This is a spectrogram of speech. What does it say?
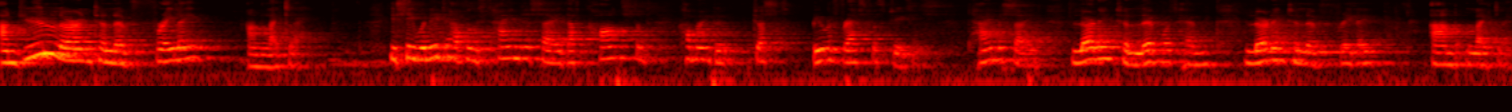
and you'll learn to live freely and lightly. You see, we need to have those times aside, that constant coming to just be refreshed with Jesus. Time aside, learning to live with Him, learning to live freely and lightly.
